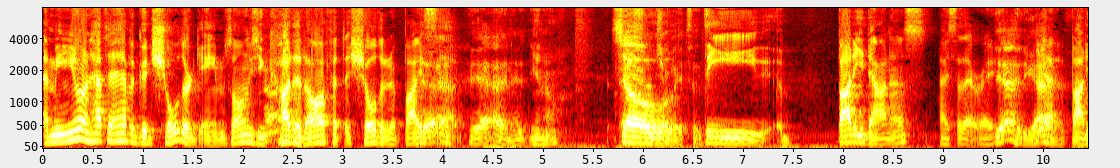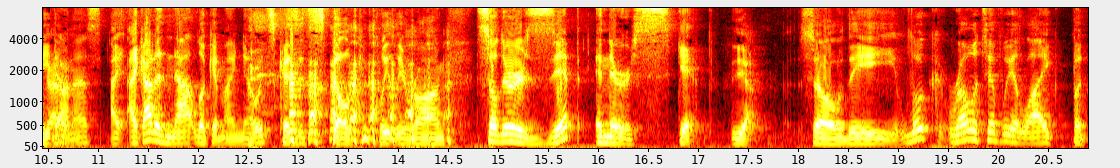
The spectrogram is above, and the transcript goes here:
I mean, you don't have to have a good shoulder game as long as you No. cut it off at the shoulder to bicep. yeah, and it, you know. So the body donas, I said that right. Yeah, you got yeah, it. body got it. I, I gotta not look at my notes because it's spelled completely wrong. So there's zip and there's skip. yeah, So they look relatively alike, but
